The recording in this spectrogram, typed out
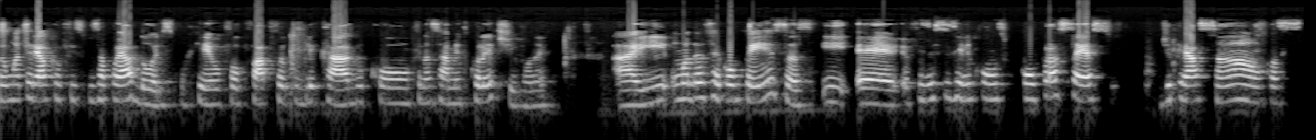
foi um material que eu fiz para os apoiadores, porque o Fogo Fato foi publicado com financiamento coletivo, né? Aí, uma das recompensas, e é, eu fiz esse zine com, com o processo de criação, com os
